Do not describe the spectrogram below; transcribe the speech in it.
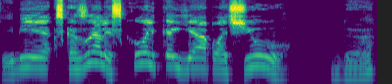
Тебе сказали, сколько я плачу? Да.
